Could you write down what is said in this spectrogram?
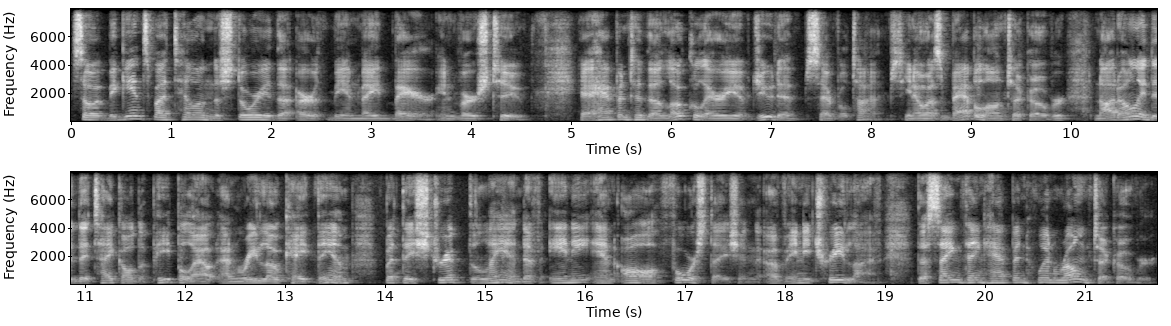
So it begins by telling the story of the earth being made bare in verse 2. It happened to the local area of Judah several times. You know, as Babylon took over, not only did they take all the people out and relocate them, but they stripped the land of any and all forestation, of any tree life. The same thing happened when Rome took over.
